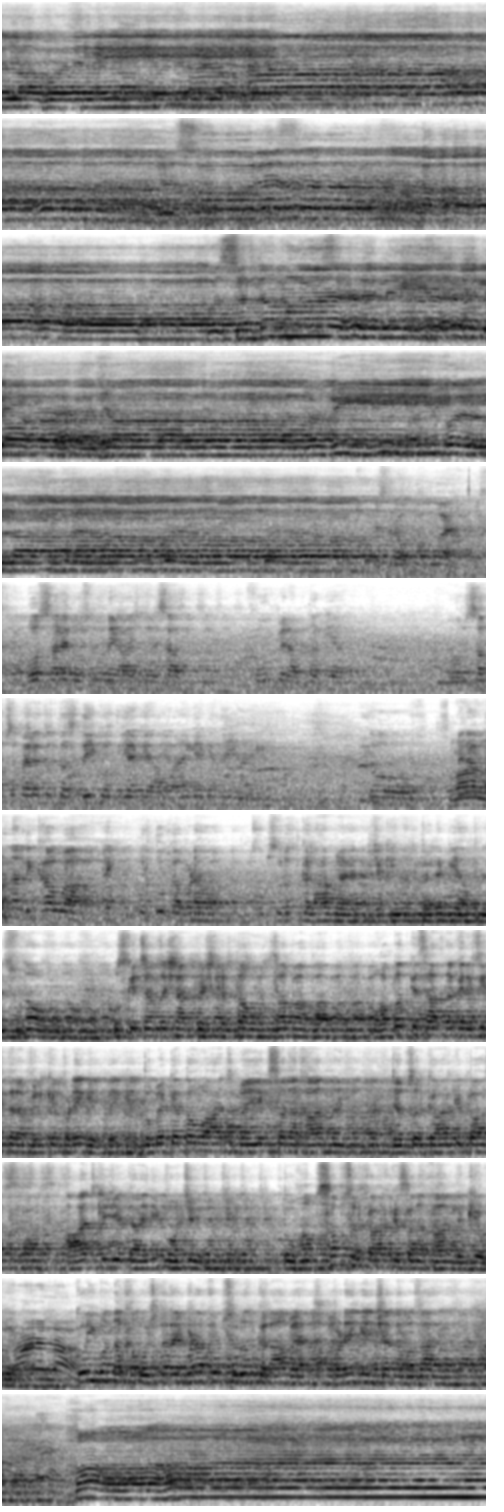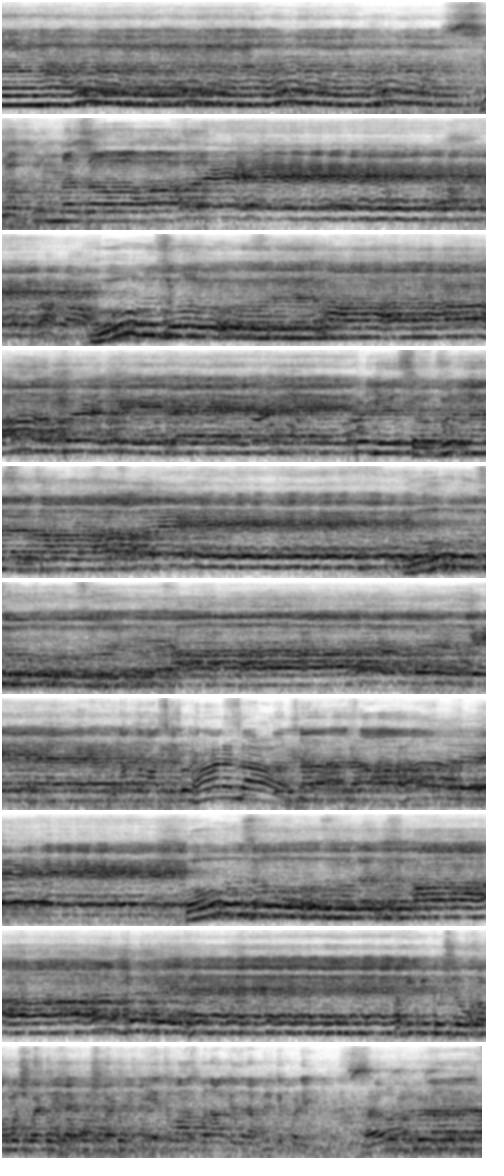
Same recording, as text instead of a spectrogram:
اللہ ہوا ہے۔ بہت سارے دوستوں نے آج میرے ساتھ فون پہ رابطہ کیا۔ اور سب سے پہلے تو تصدیق ہوتی ہے کہ آپ آئیں گے کہ نہیں آئیں گے۔ تو میرا اپنا لکھا ہوا ایک اردو کا بڑا خوبصورت کلام ہے یقیناً پہلے بھی آپ نے سنا ہوگا اس کے چند اشار پیش کرتا ہوں۔ سب آپ محبت کے ساتھ اگر اسی طرح مل کے پڑھیں گے تو میں کہتا ہوں آج میں ایک سنا خان نہیں جب سرکار کے پاس آج کی یہ ڈائری پہنچے تو ہم سب سرکار کے سنا خان لکھے ہوئے ہیں۔ کوئی بندہ خاموش نہ رہے بڑا خوبصورت کلام ہے۔ پڑھیں گے انشاءاللہ مزہ آئے گا۔ ہاں۔ کچھ لوگ خاموش بیٹھے ہیں۔ ایک آواز بنا کے ذرا مل کے پڑھیں۔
